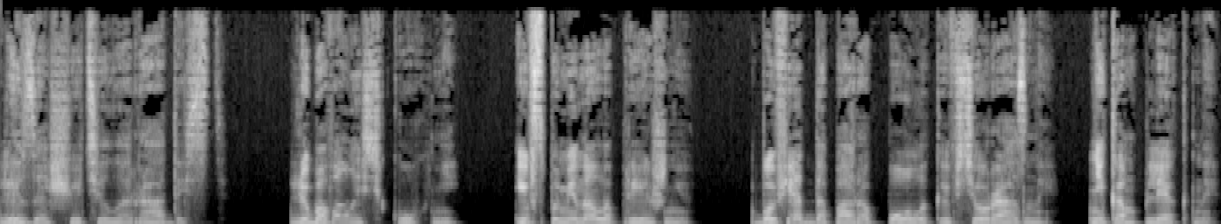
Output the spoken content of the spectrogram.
Лиза ощутила радость любовалась кухней и вспоминала прежнюю. Буфет до пара полок и все разное, некомплектное,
